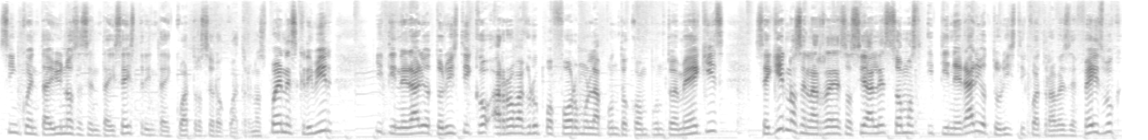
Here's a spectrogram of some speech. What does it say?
5166 3404. Nos pueden escribir itinerario turístico arroba grupoformula.com.mx, seguirnos en las redes sociales, somos itinerario turístico a través de Facebook,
